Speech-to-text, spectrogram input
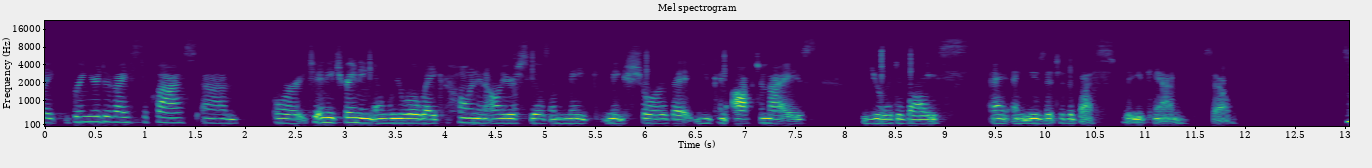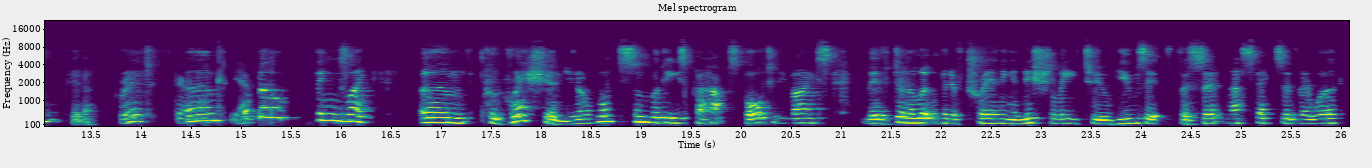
Like bring your device to class. Um, or to any training and we will like hone in all your skills and make make sure that you can optimize your device and, and use it to the best that you can. So. Okay great. Um, yeah. what about things like um, progression? You know once somebody's perhaps bought a device they've done a little bit of training initially to use it for certain aspects of their work.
